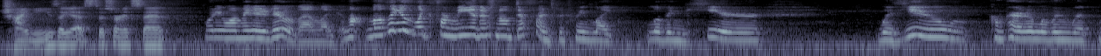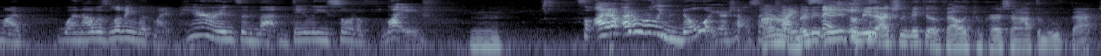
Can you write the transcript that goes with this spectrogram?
Chinese, I guess, to a certain extent. What do you want me to do then? Like, not, well, the thing is, like, for me, there's no difference between like living here with you compared to living with my when I was living with my parents in that daily sort of life. Hmm. So I don't, I don't really know what you're t- saying. I don't know. Maybe, maybe for me to actually make a valid comparison, I have to move back,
